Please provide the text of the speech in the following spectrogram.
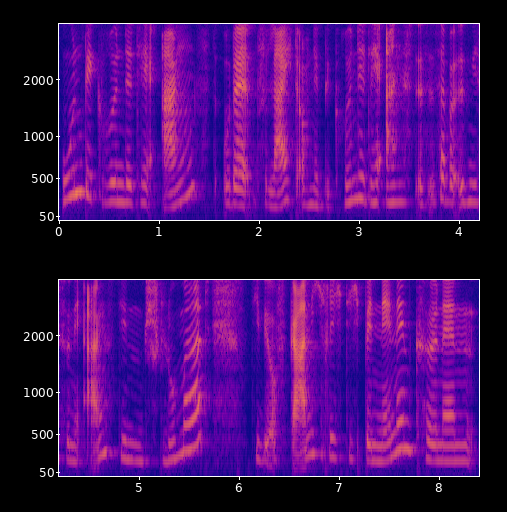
unbegründete Angst oder vielleicht auch eine begründete Angst. Es ist aber irgendwie so eine Angst, die nun schlummert, die wir oft gar nicht richtig benennen können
